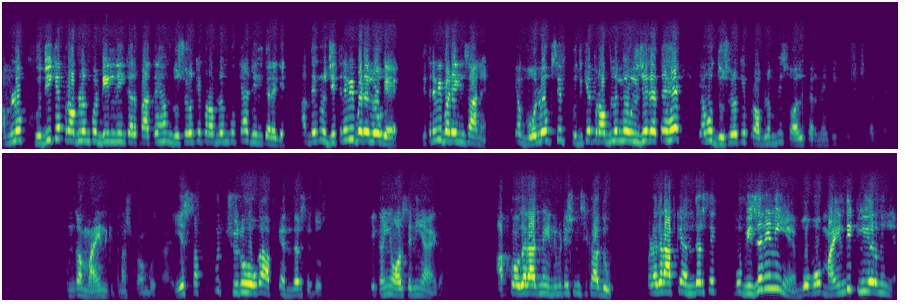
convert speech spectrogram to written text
हम लोग खुद ही के प्रॉब्लम को डील नहीं कर पाते, हम दूसरों के प्रॉब्लम को क्या डील करेंगे? आप देख लो, जितने भी बड़े लोग हैं, जितने भी बड़े इंसान हैं, क्या वो लोग सिर्फ़ खुद के प्रॉब्लम में उलझे रहते हैं, या वो दूसरों की प्रॉब्लम भी सॉल्व करने की कोशिश करते हैं? उनका माइंड कितना स्ट्रांग होता है? ये सब कुछ शुरू होगा आपके अंदर से, दोस्त। ये कहीं और से नहीं आएगा। आपको अगर आज मैं इन्विटेशन सिखा दूँ, पर अगर आपके अंदर से वो विजन ही नहीं है, वो वो माइंड ही क्लियर नहीं है,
